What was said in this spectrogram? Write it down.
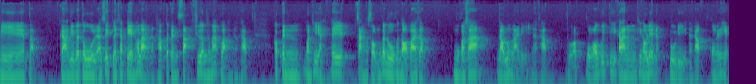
มีแบบการยิงประตูหรือแอสซิสต์อะไรชัดเจนเท่าไหร่นะครับ จะเป็นสักเชื่อมซะมากกว่านะครับ ก็เป็นวันที่ได้สั่งสมก็ดูกันต่อไปกับมูกาซ่าดาวรุ่งรายนี้นะครับถือว่าผมว่าวิธีการที่เขาเล่นดูดีนะครับ คงจะได้เห็น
